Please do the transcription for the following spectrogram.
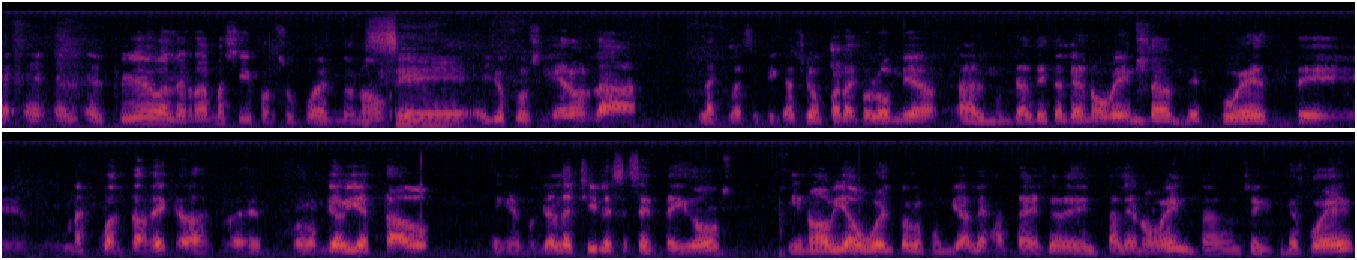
eh, eh, el, el pibe de Valderrama sí, por supuesto, ¿no? Sí. Eh, ellos consiguieron la, la clasificación para Colombia al Mundial de Italia 90 después de unas cuantas décadas. Eh, Colombia había estado en el Mundial de Chile 62 y no había vuelto a los mundiales hasta ese de Italia 90. Así que fue,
